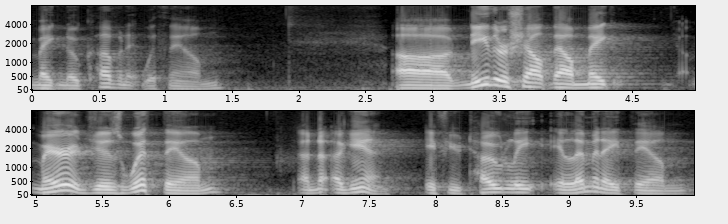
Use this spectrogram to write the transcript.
make no covenant with them. Uh, neither shalt thou make marriages with them. And again, if you totally eliminate them,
